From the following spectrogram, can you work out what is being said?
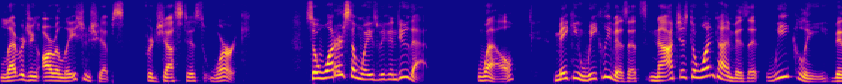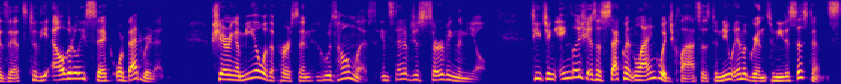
leveraging our relationships for justice work. So, what are some ways we can do that? Well, making weekly visits, not just a one time visit, weekly visits to the elderly, sick, or bedridden. Sharing a meal with a person who is homeless instead of just serving the meal. Teaching English as a second language classes to new immigrants who need assistance.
